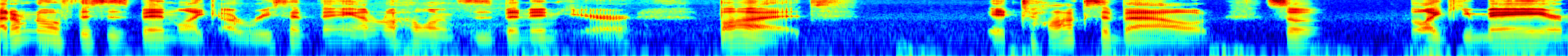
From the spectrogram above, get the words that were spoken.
I don't know if this has been like a recent thing. I don't know how long this has been in here, but it talks about so like you may or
